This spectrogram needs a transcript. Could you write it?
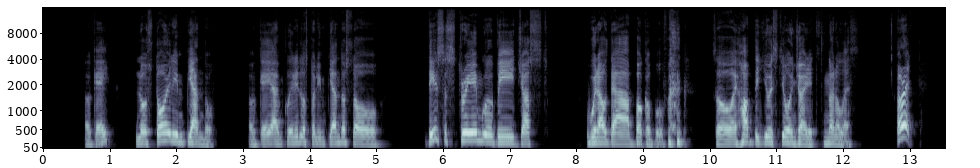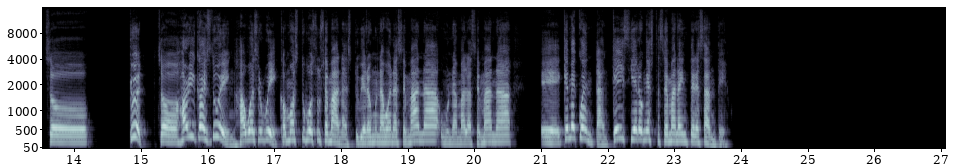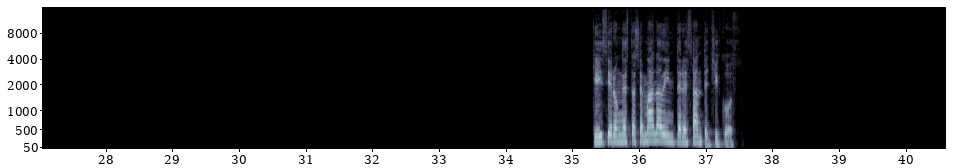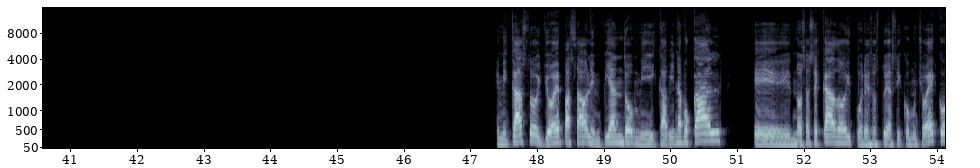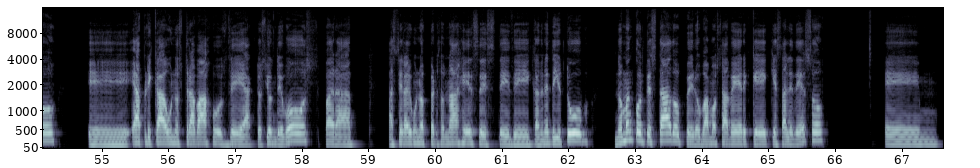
Okay. Lo estoy limpiando. Okay. I'm cleaning, lo estoy limpiando. So this stream will be just without the vocal booth. so I hope that you still enjoyed it nonetheless. All right. So good. So how are you guys doing? How was your week? ¿Cómo estuvo su semana? ¿Estuvieron una buena semana? ¿Una mala semana? Eh, ¿Qué me cuentan? ¿Qué hicieron esta semana interesante? ¿Qué hicieron esta semana de interesante, chicos? En mi caso, yo he pasado limpiando mi cabina vocal, eh, no se ha secado y por eso estoy así con mucho eco. Eh, he aplicado unos trabajos de actuación de voz para hacer algunos personajes este, de canales de YouTube. No me han contestado, pero vamos a ver qué, qué sale de eso. Em,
